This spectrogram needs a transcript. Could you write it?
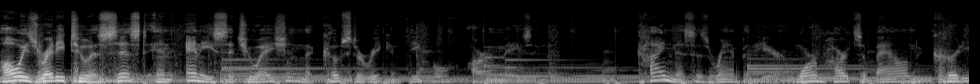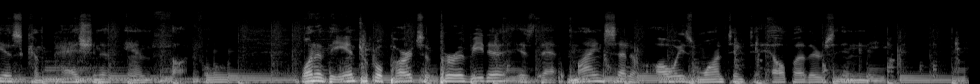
Always ready to assist in any situation, the Costa Rican people are amazing. Kindness is rampant here, warm hearts abound, courteous, compassionate, and thoughtful. One of the integral parts of Pura Vida is that mindset of always wanting to help others in need.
